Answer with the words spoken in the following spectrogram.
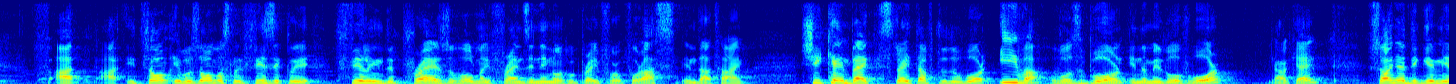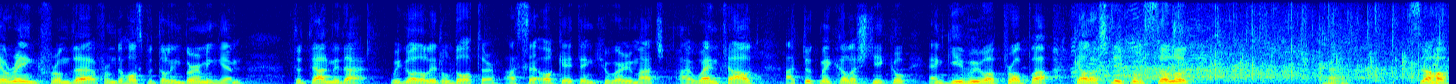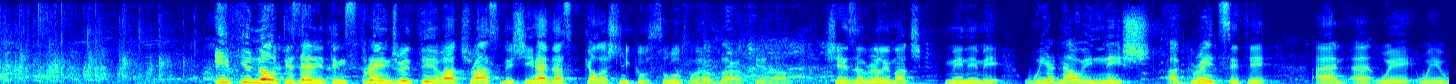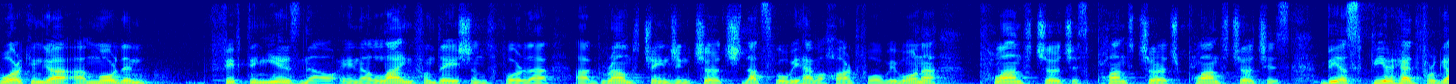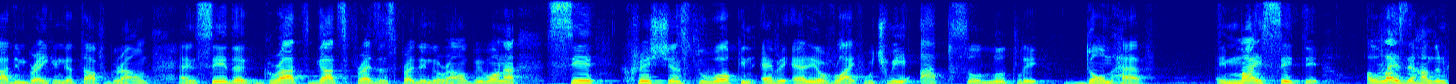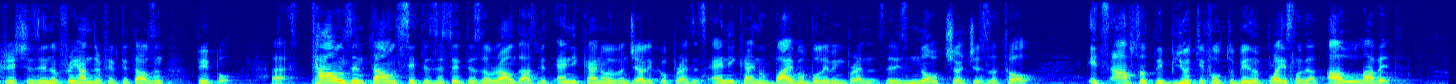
I, I, it's all, it was almost like physically feeling the prayers of all my friends in England who prayed for, for us in that time. She came back straight after the war. Eva was born in the middle of war. Okay. Sonia did give me a ring from the, from the hospital in Birmingham to tell me that we got a little daughter. I said, okay, thank you very much. I went out, I took my Kalashnikov and give you a proper Kalashnikov salute. so, if you notice anything strange with Eva, trust me, she had a Kalashnikov salute for her birth, you know. She's a really much mini me. We are now in Nish, a great city, and, and we, we're working uh, uh, more than 15 years now in a laying foundations for the uh, ground changing church. That's what we have a heart for. We want to plant churches, plant church, plant churches, be a spearhead for God in breaking a tough ground, and see the God's presence spreading around. We want to see Christians to walk in every area of life, which we absolutely don't have. In my city, less than 100 Christians in 350,000 people uh, towns and towns, cities and cities around us with any kind of evangelical presence, any kind of Bible believing presence. There is no churches at all. It's absolutely beautiful to be in a place like that. I love it.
